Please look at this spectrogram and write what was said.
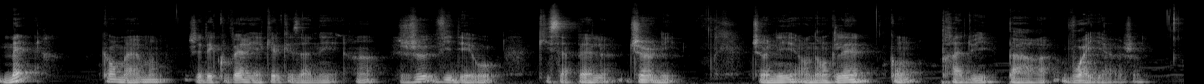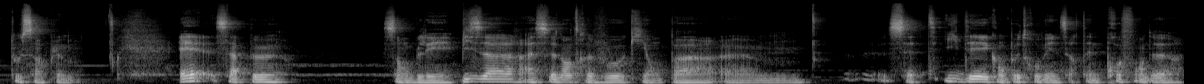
mais quand même, j'ai découvert il y a quelques années un jeu vidéo qui s'appelle Journey. Journey en anglais qu'on traduit par voyage, tout simplement. Et ça peut sembler bizarre à ceux d'entre vous qui n'ont pas euh, cette idée qu'on peut trouver une certaine profondeur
